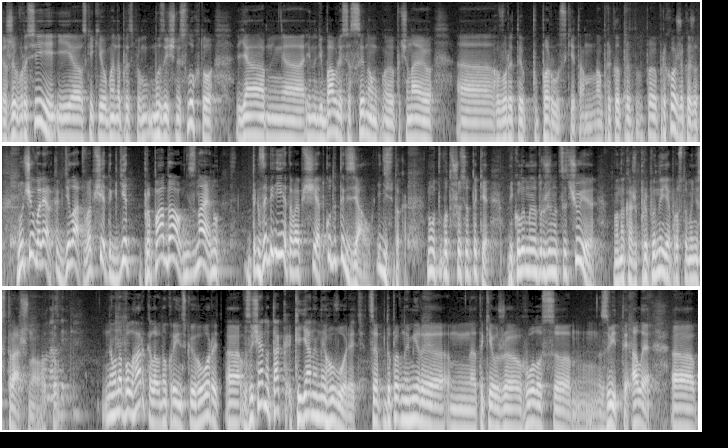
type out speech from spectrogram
Жив в Росії, і е, оскільки у мене в принципі музичний слух, то я е, іноді бавлюся з сином, е, починаю говорити по-русски. Там, наприклад, при, при- приходжу і кажу: ну що, Валяр, як діла? Ти вообще ти где пропадав? Не знаю. Ну так забери це вообще, откуда ти взяв? Іди сюди. Ну от, от щось от таке. І коли мене дружина це чує, вона каже: припини, я просто мені страшно. Вона звідки? Ну, вона болгарка, але вона українською говорить. Е, Звичайно, так кияни не говорять. Це до певної міри такий вже голос звідти. Але е,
